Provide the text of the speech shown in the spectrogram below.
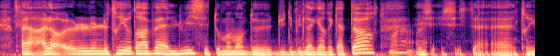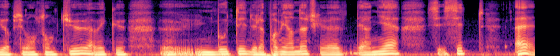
alors le, le, trio de Ravel lui c'est au moment de, du début de la guerre de 14 voilà, ouais. c'est un trio absolument somptueux avec euh, une beauté de la première note jusqu'à la dernière. C'est un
